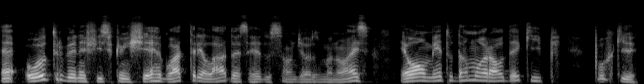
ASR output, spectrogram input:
É, outro benefício que eu enxergo atrelado a essa redução de horas manuais é o aumento da moral da equipe. Por quê?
